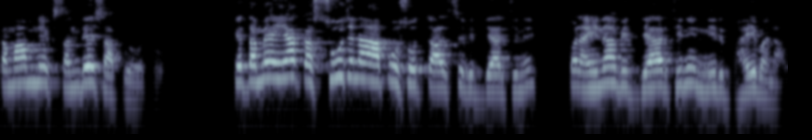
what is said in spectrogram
તમામને એક સંદેશ આપ્યો હતો કે તમે અહીંયા કશું જ ના આપો છો ચાલશે વિદ્યાર્થીને, પણ અહીંના વિદ્યાર્થીને નિર્ભય બનાવો.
